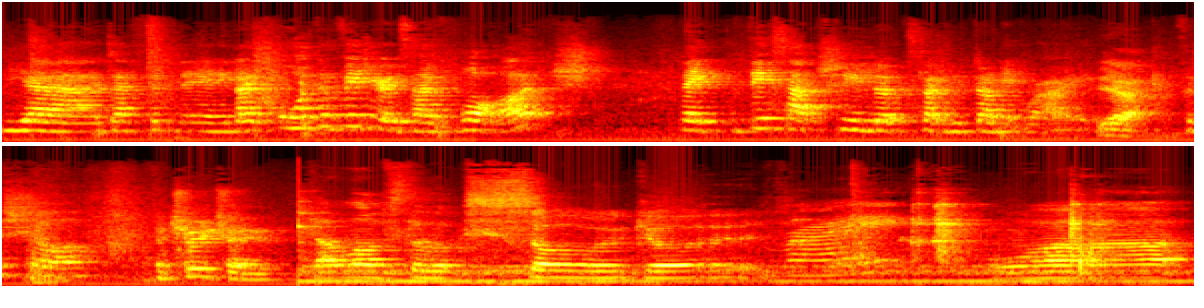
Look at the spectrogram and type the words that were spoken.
Yeah, definitely. Like all the videos I've watched, like this actually looks like we've done it right. Yeah, For sure. for true true. That lobster looks so good. Right? What?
